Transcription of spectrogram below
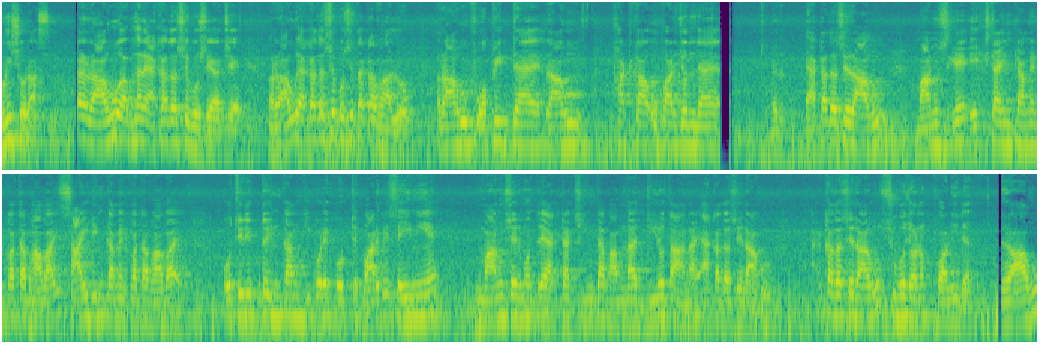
বৃষ রাশি। রাহু আপনার একাদশে বসে আছে। রাহু একাদশে বসে থাকা ভালো। রাহু প্রফিট দেয়, রাহু ফাটকা উপার্জন দেয়। একাদশে রাহু মানুষকে এক্সট্রা ইনকামের কথা ভাবায় সাইড ইনকামের কথা ভাবায়, অতিরিক্ত ইনকাম কি করে করতে পারবে সেই নিয়ে মানুষের মধ্যে একটা চিন্তা ভাবনা, দৃঢ়তা আনায় একাদশে রাহু। একাদশে রাহু শুভজনক ফলই দেয়। রাহু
